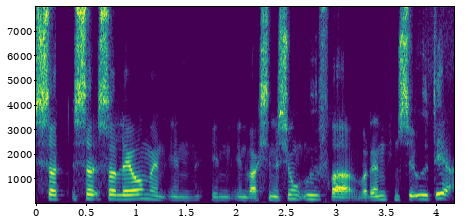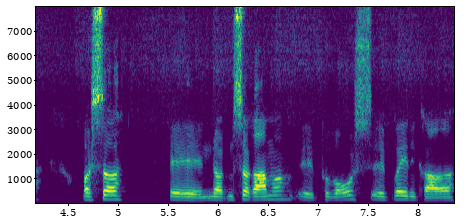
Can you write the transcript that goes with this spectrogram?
så, så, så laver man en, en, en vaccination ud fra, hvordan den ser ud der, og så øh, når den så rammer øh, på vores øh, breddegrader,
